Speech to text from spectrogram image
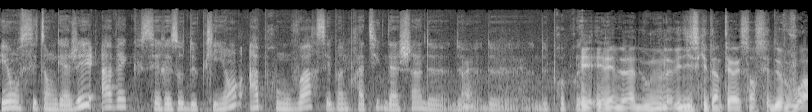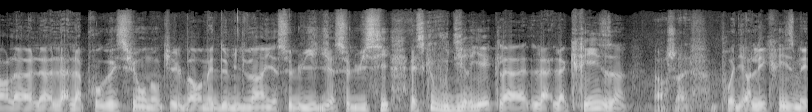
Et on s'est engagé avec ces réseaux de clients à promouvoir ces bonnes pratiques d'achat de, de, de, propreté. Et Hélène Delade, vous nous l'avez dit, ce qui est intéressant, c'est de voir la, progression. Donc il y a eu le baromètre 2020, il y a celui, il y a celui-ci. Est-ce que vous diriez que la, crise alors on pourrait dire les crises, mais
